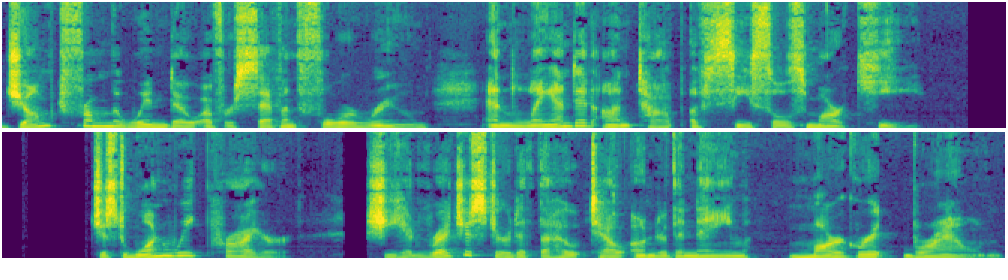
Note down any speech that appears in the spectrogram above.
jumped from the window of her seventh floor room and landed on top of Cecil's marquee. Just one week prior, she had registered at the hotel under the name Margaret Brown.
